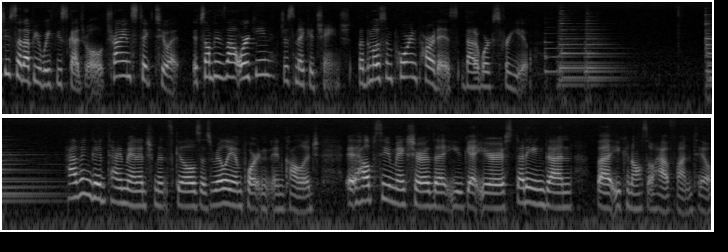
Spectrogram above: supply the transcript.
Once you set up your weekly schedule, try and stick to it. If something's not working, just make a change. But the most important part is that it works for you. Having good time management skills is really important in college. It helps you make sure that you get your studying done, but you can also have fun too.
